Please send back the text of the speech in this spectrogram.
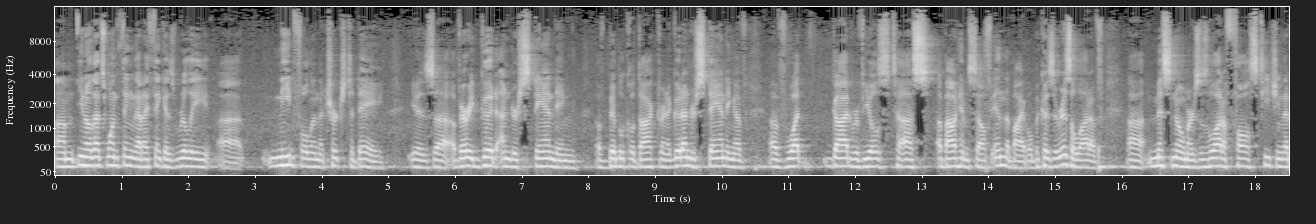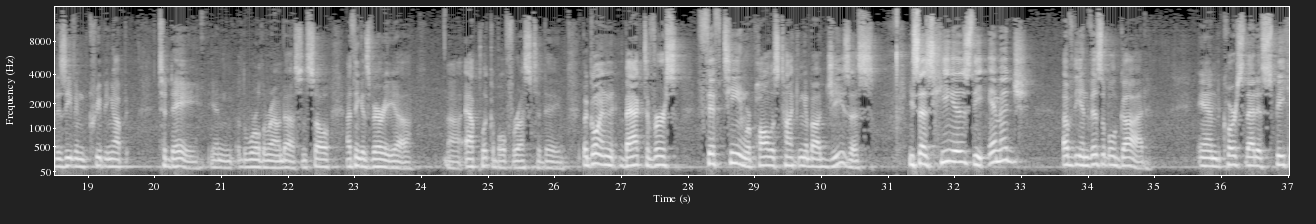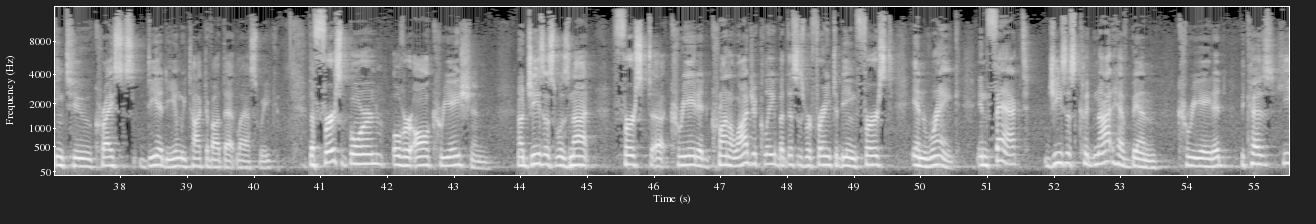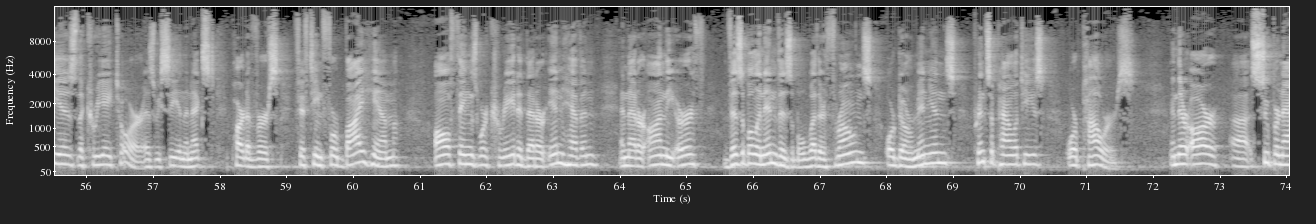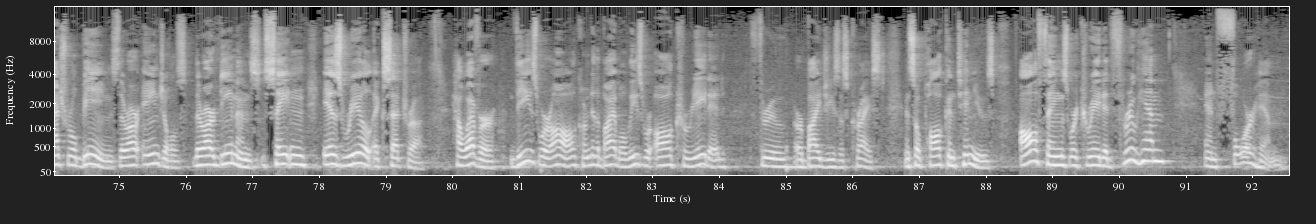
Um, you know, that's one thing that I think is really uh, needful in the church today is uh, a very good understanding of biblical doctrine, a good understanding of, of what God reveals to us about Himself in the Bible, because there is a lot of uh, misnomers, there's a lot of false teaching that is even creeping up today in the world around us. And so I think it's very uh, uh applicable for us today. But going back to verse 15, where Paul is talking about Jesus, he says, He is the image of the invisible God. And of course, that is speaking to Christ's deity, and we talked about that last week. The firstborn over all creation. Now, Jesus was not first uh, created chronologically, but this is referring to being first in rank. In fact, Jesus could not have been created because he is the creator, as we see in the next part of verse 15. For by him all things were created that are in heaven and that are on the earth, visible and invisible, whether thrones or dominions, principalities or powers. And there are uh, supernatural beings, there are angels, there are demons, Satan is real, etc. However, these were all, according to the Bible, these were all created through or by Jesus Christ. And so Paul continues all things were created through him and for him.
